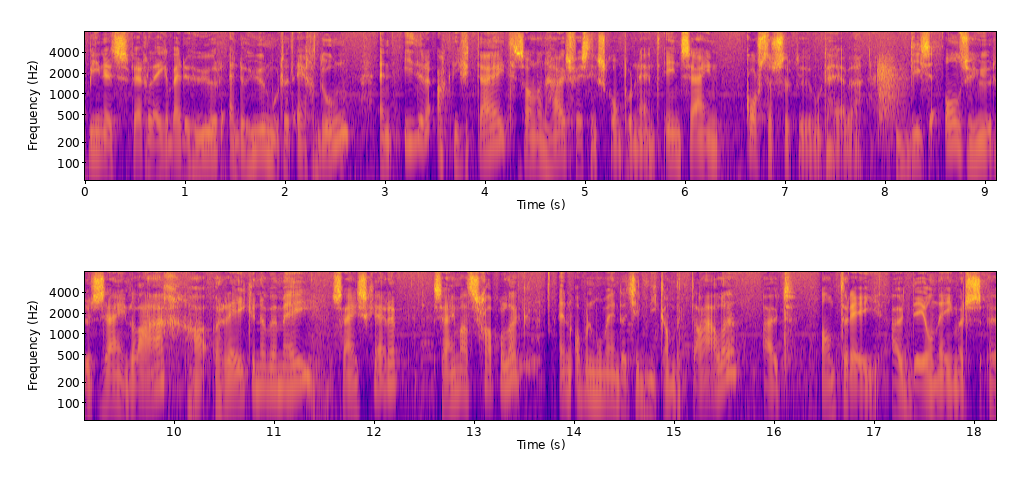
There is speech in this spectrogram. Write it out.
peanuts vergeleken bij de huur. En de huur moet het echt doen. En iedere activiteit zal een huisvestingscomponent in zijn kostenstructuur moeten hebben. Die, onze huren zijn laag, rekenen we mee, zijn scherp, zijn maatschappelijk. En op het moment dat je het niet kan betalen uit entree, uit deelnemers eh,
